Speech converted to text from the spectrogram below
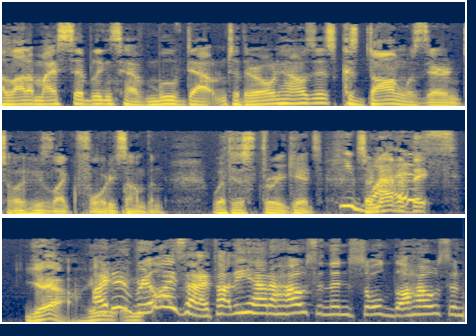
a lot of my siblings have moved out into their own houses, because Dong was there until he was like forty something with his three kids. He so now that they, was? Yeah, I didn't realize that. I thought he had a house and then sold the house and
